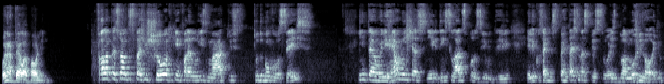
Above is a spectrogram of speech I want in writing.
Põe na tela, Paulinho. Fala pessoal do Splash Show, aqui quem fala é Luiz Matos. Tudo bom com vocês? Então, ele realmente é assim, ele tem esse lado explosivo dele, ele consegue despertar isso nas pessoas, do amor e ódio.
